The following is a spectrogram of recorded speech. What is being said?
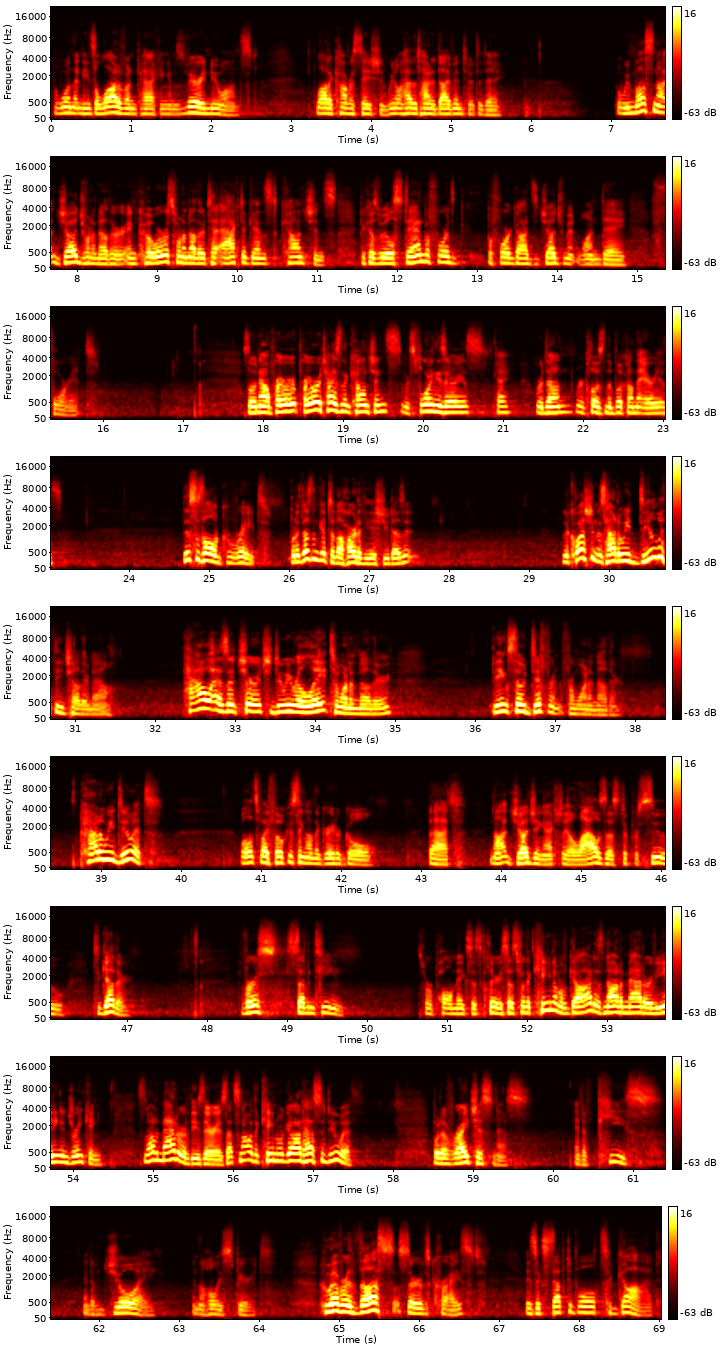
and one that needs a lot of unpacking and is very nuanced. A lot of conversation. We don't have the time to dive into it today. But we must not judge one another and coerce one another to act against conscience, because we will stand before before God's judgment one day for it. So now prior, prioritizing the conscience, exploring these areas, okay? We're done. We're closing the book on the areas. This is all great, but it doesn't get to the heart of the issue, does it? The question is how do we deal with each other now? How, as a church, do we relate to one another being so different from one another? How do we do it? Well, it's by focusing on the greater goal that not judging actually allows us to pursue together. Verse 17. That's where Paul makes this clear. He says, For the kingdom of God is not a matter of eating and drinking. It's not a matter of these areas. That's not what the kingdom of God has to do with, but of righteousness and of peace and of joy in the Holy Spirit. Whoever thus serves Christ is acceptable to God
